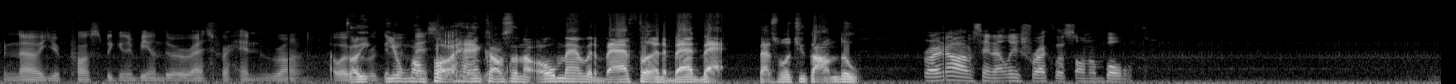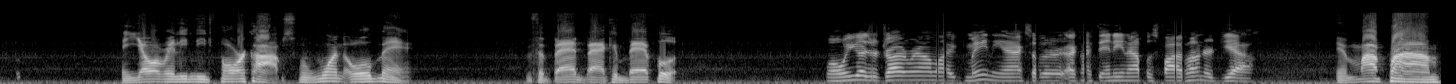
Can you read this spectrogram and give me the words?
For now, you're possibly going to be under arrest for hit and run. However, So we're you, gonna you gonna investigate put a little bit handcuffs on an old man with a bad foot and a bad back. That's what you gonna do. Right now, I'm saying at least reckless on them both. And y'all really need four cops for one old man with a bad back and bad foot. Well, when you guys are driving around like maniacs over there, acting like the Indianapolis 500, yeah. In my prime,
